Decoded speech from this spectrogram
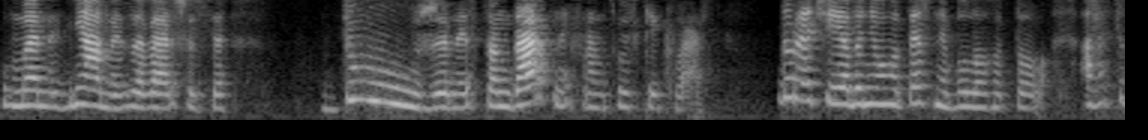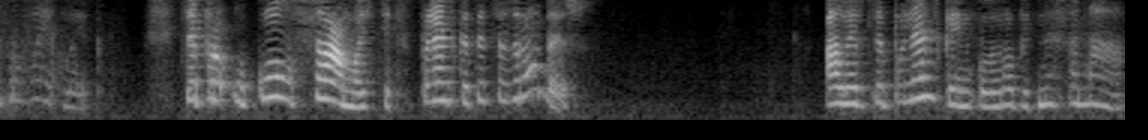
у мене днями завершився дуже нестандартний французький квест. До речі, я до нього теж не була готова. Але це про виклик. Це про укол самості. Полянська, ти це зробиш? Але це Полянська інколи робить не сама.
